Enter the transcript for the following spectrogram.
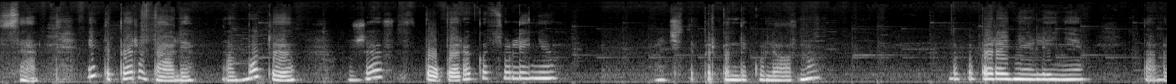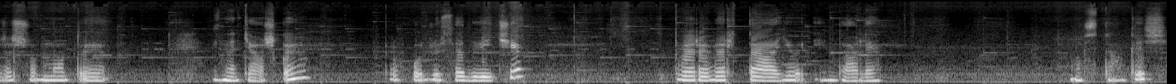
Все. І тепер далі обмотую вже в поперек оцю лінію. Бачите, перпендикулярно до попередньої лінії. Також обмотую з натяжкою, проходжуся двічі, перевертаю і далі ось так іще.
